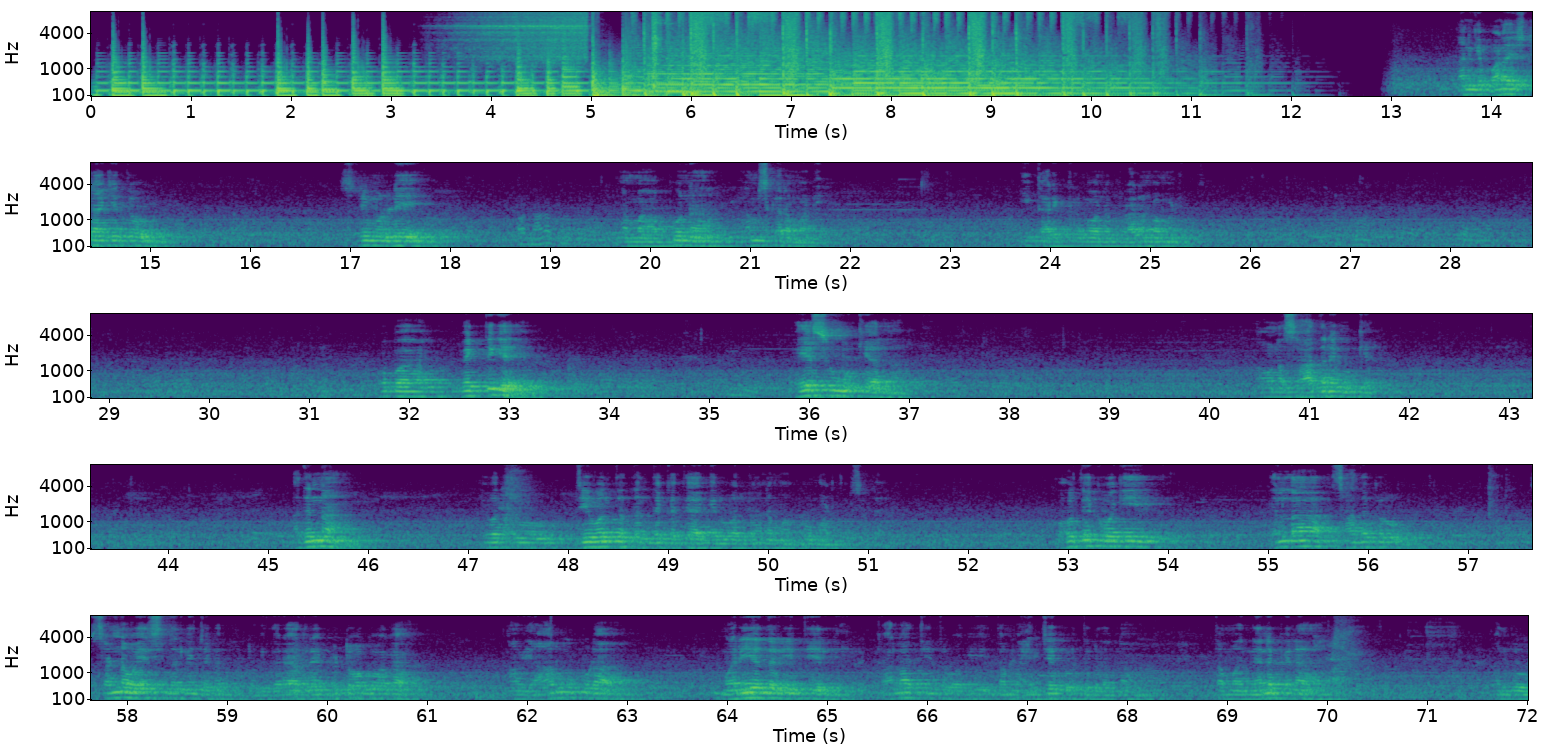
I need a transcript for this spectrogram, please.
ನನಗೆ ಭಾಳ ಇಷ್ಟ ಆಗಿದ್ದು ಶ್ರೀಮುರಳಿ ನಮ್ಮ ಅಪ್ಪನ ನಮಸ್ಕಾರ ಮಾಡಿ. ಈ ಕಾರ್ಯಕ್ರಮವನ್ನು ಪ್ರಾರಂಭ ಮಾಡಿದ್ದು ಒಬ್ಬ ವ್ಯಕ್ತಿಗೆ ವಯಸ್ಸು ಮುಖ್ಯ ಅಲ್ಲ. ಅವನ ಸಾಧನೆ ಮುಖ್ಯ. ಅದನ್ನು ಇವತ್ತು ಜೀವಂತ ದಂತಕಥೆ ಆಗಿರುವಂಥ ನಮ್ಮ ಅಪ್ಪು ಬಹುತೇಕವಾಗಿ ಎಲ್ಲ ಸಾಧಕರು ಸಣ್ಣ ವಯಸ್ಸಿನಲ್ಲಿ ಜಗತ್ತು ಬಿಟ್ಟು ಹೋಗಿದ್ದಾರೆ. ಆದರೆ ಬಿಟ್ಟು ಹೋಗುವಾಗ ನಾವು ಯಾರೂ ಕೂಡ ಮರೆಯದ ರೀತಿಯಲ್ಲಿ ಕಾಲಾತೀತವಾಗಿ ತಮ್ಮ ಹೆಜ್ಜೆ ಗುರುತುಗಳನ್ನು ತಮ್ಮ ನೆನಪಿನ ಒಂದು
